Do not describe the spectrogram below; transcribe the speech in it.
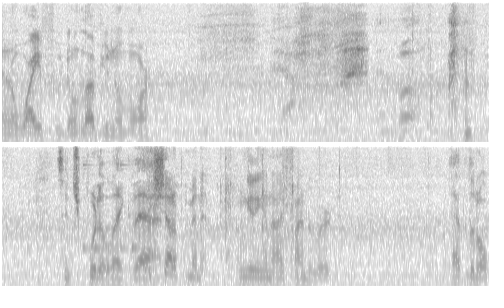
and a wife who don't love you no more. Well, since you put it like that. Hey, shut up a minute. I'm getting an iFind alert. That little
